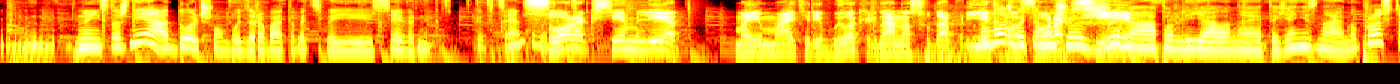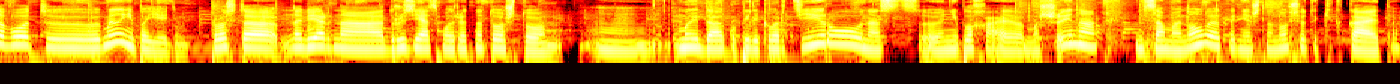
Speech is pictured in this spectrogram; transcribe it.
ну не сложнее, а дольше он будет зарабатывать свои северные коэффициенты. 47 лет! Моей матери было, когда она сюда приехала. Ну, может быть, 47. там еще жена повлияла на это, я не знаю. Ну, просто вот э, мы не поедем. Просто, наверное, друзья смотрят на то, что мы, да, купили квартиру, у нас э, неплохая машина, не самая новая, конечно, но все-таки какая-то.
